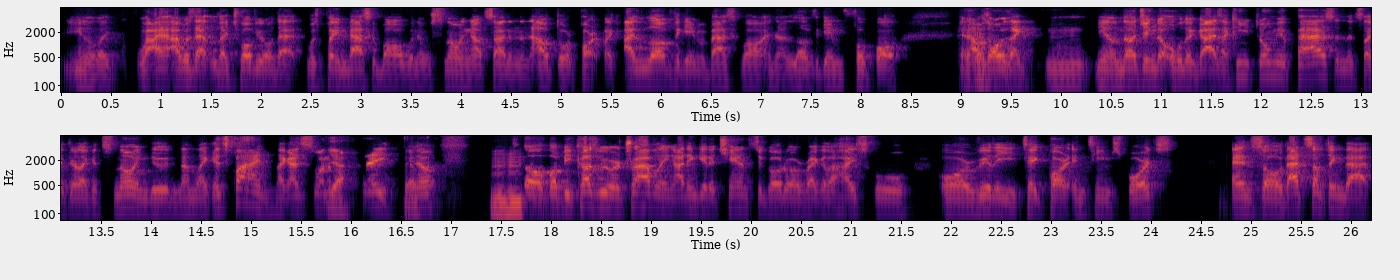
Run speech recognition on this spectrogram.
you know, like well, I, I was that like 12 year old that was playing basketball when it was snowing outside in an outdoor park. Like I love the game of basketball and I love the game of football. And I was always like, mm, you know, nudging the older guys, like, can you throw me a pass? And it's like, they're like, it's snowing, dude. And I'm like, it's fine. Like, I just want to yeah. play, yeah. you know? Mm-hmm. So, but because we were traveling, I didn't get a chance to go to a regular high school or really take part in team sports. And so that's something that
